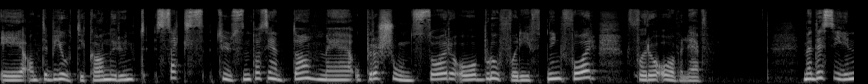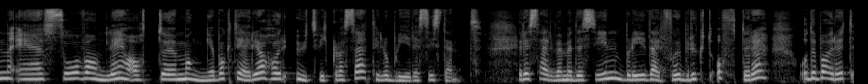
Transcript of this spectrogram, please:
er antibiotikaen rundt 6000 pasienter med operasjonssår og blodforgiftning får for å overleve. Medisinen er så vanlig at mange bakterier har utvikla seg til å bli resistent. Reservemedisin blir derfor brukt oftere, og det er bare et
